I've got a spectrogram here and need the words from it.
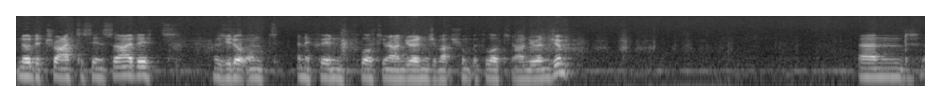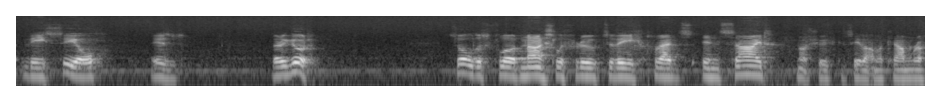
no detritus inside it as you don't want anything floating around your engine that shouldn't be floating around your engine. And the seal is very good. all Solder's flowed nicely through to the threads inside. Not sure if you can see that on the camera.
